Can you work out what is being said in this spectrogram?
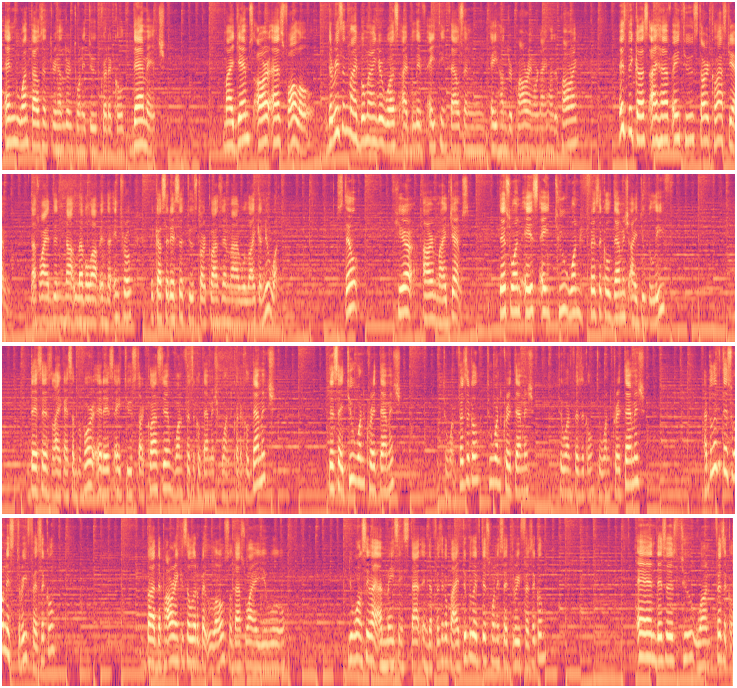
and 1322 critical damage. My gems are as follow. The reason my Boomeranger was, I believe, 18,800 powering or 900 powering is because I have a 2-star class gem. That's why I did not level up in the intro, because it is a 2-star class gem, I would like a new one. Still, here are my gems. This one is a 2-1 physical damage, I do believe. This is, like I said before, it is a 2-star class gem, 1 physical damage, 1 critical damage. This is a 2-1 crit damage, 2-1 physical, 2-1 crit damage, 2-1 physical, 2-1 crit damage. I believe this one is 3 physical, but the power rank is a little bit low, so that's why you will you won't see like amazing stat in the physical, but I do believe this one is a 3 physical. And this is 2-1 physical.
